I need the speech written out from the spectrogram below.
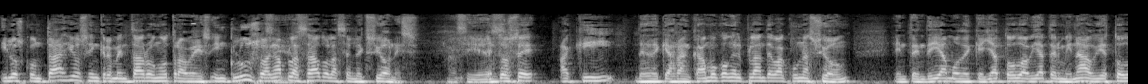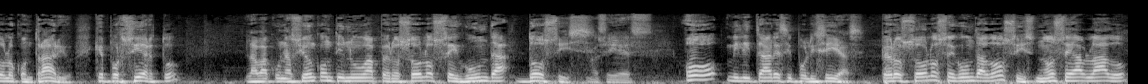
y los contagios se incrementaron otra vez, incluso han aplazado las elecciones. Así es. Entonces, aquí, desde que arrancamos con el plan de vacunación, entendíamos de que ya todo había terminado y es todo lo contrario. Que por cierto, la vacunación continúa, pero solo segunda dosis. Así es. O militares y policías, pero solo segunda dosis. No se ha hablado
